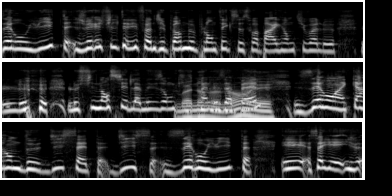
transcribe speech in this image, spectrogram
08. Je vérifie le téléphone. J'ai peur de me planter, que ce soit par exemple, tu vois, le, le, le financier de la maison qui Bah non, prenne non, les non, appels. et- 01 42 17 10 08 et ça y est il, euh,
